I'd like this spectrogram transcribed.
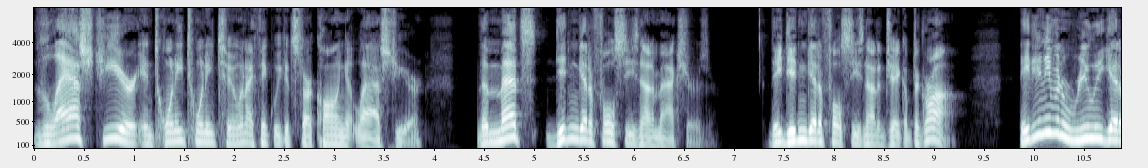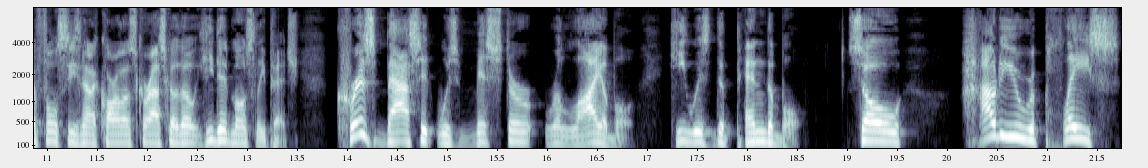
Last year in 2022, and I think we could start calling it last year, the Mets didn't get a full season out of Max Scherzer. They didn't get a full season out of Jacob DeGrom. They didn't even really get a full season out of Carlos Carrasco, though he did mostly pitch. Chris Bassitt was Mr. Reliable. He was dependable. So how do you replace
